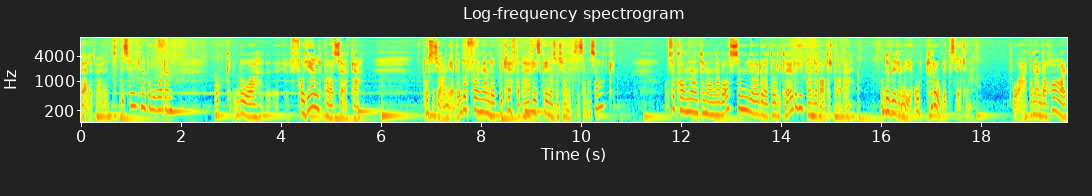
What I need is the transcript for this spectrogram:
väldigt, väldigt besvikna på vården och då eh, får hjälp av att söka på sociala medier. Då får de ändå bekräftat att det här finns kvinnor som känner precis samma sak. Och så kommer de till någon av oss som gör då ett ultraljud och hittar en levatorskada. Och då blir de ju otroligt besvikna på att de ändå har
